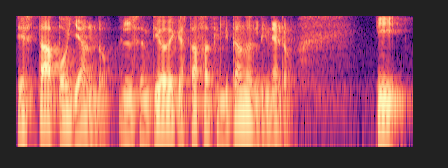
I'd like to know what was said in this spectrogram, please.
está apoyando, en el sentido de que está facilitando el dinero. Y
